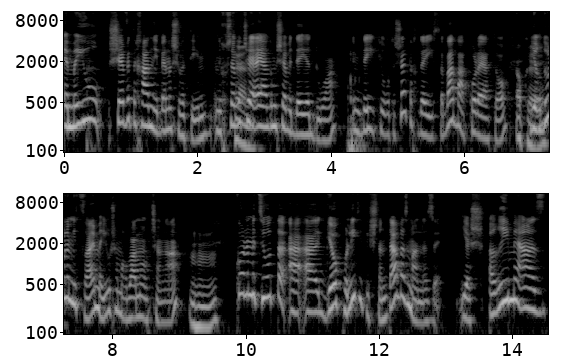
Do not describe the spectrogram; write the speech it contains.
הם היו שבט אחד מבין השבטים, אני חושבת כן. שהיה גם שבט די ידוע, הם די הכירו את השטח, די סבבה, הכל היה טוב. אוקיי. ירדו למצרים, היו שם 400 שנה. מהמם. כל המציאות הגיאופוליטית השתנתה בזמן הזה. יש ערים מאז,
